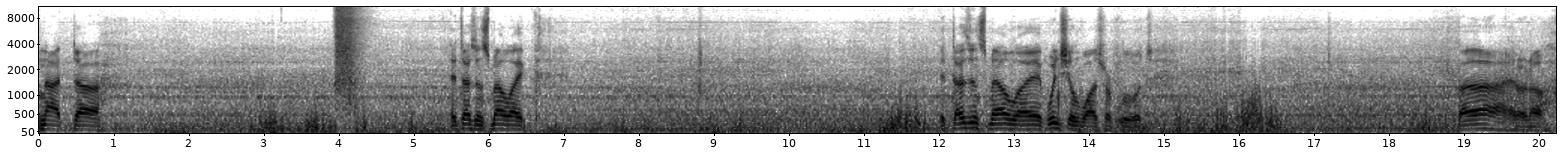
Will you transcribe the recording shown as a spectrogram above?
Not uh, it doesn't smell like it doesn't smell like windshield washer fluid. Uh, I don't know.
